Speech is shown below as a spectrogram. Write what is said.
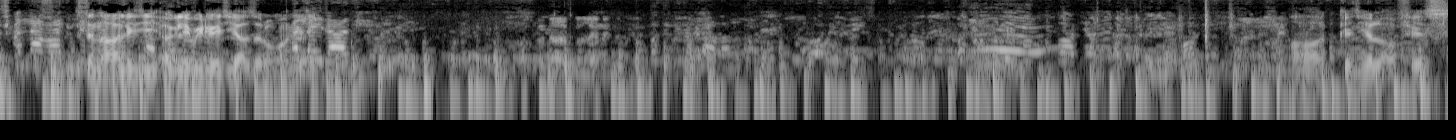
इस जी। अगले वीडियो जी हाजिर होवे जी। Kenil office.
